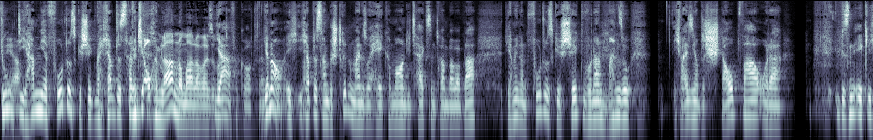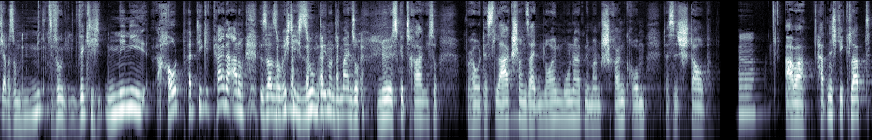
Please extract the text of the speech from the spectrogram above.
Du, Fair. die haben mir Fotos geschickt, weil ich habe das dann. Wird ja auch im Laden normalerweise ja, weiterverkauft werden. Genau, ich, ich habe das dann bestritten und meine so, hey, come on, die Tags sind dran, bla bla bla. Die haben mir dann Fotos geschickt, wo dann man so, ich weiß nicht, ob das Staub war oder ein bisschen eklig, aber so, so wirklich Mini-Hautpartikel, keine Ahnung. Das war so richtig zoomed in und die meinen so, nö, ist getragen. Ich so, Bro, das lag schon seit neun Monaten in meinem Schrank rum, das ist Staub. Ja. Aber hat nicht geklappt.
